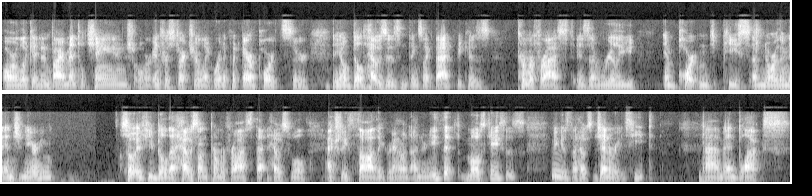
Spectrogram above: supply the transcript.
or look at environmental change or infrastructure like where to put airports or you know build houses and things like that because permafrost is a really important piece of northern engineering so if you build a house on permafrost that house will actually thaw the ground underneath it most cases because mm. the house generates heat um, and blocks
